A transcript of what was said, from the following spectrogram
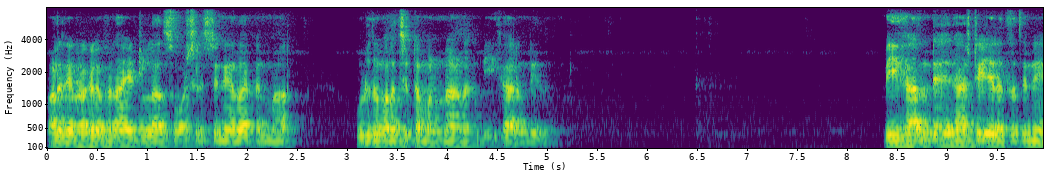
വളരെ പ്രഗത്ഭരായിട്ടുള്ള സോഷ്യലിസ്റ്റ് നേതാക്കന്മാർ ഉഴുതുമറച്ചിട്ട മണ്ണാണ് ബീഹാറിന്റേത്. ബീഹാറിന്റെ രാഷ്ട്രീയ ചരിത്രത്തിന്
